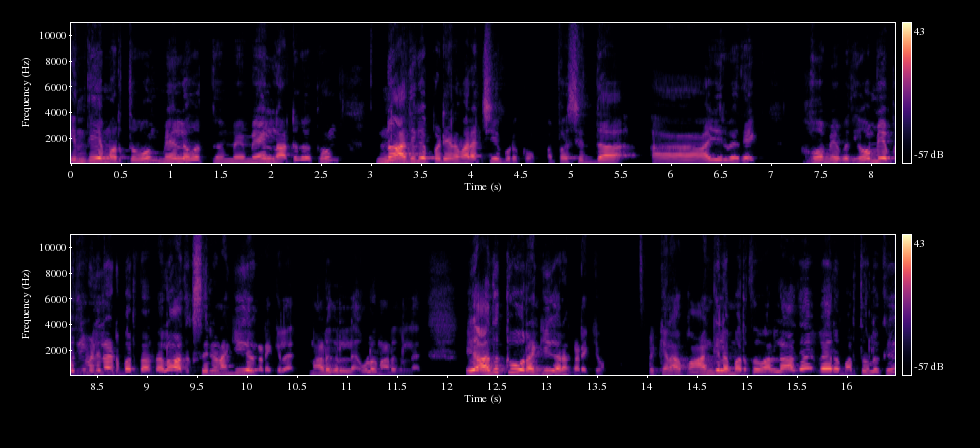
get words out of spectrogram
இந்திய மருத்துவம் மேல் மேல் நாட்டுகளுக்கும் இன்னும் அதிகப்படியான வளர்ச்சியும் கொடுக்கும். அப்போ சித்தா ஆஹ், ஆயுர்வேதிக் ஹோமியோபதி. ஹோமியோபதி வெளிநாட்டு மருந்தா இருந்தாலும் அதுக்கு சரியான அங்கீகாரம் கிடைக்கல. நாடுகள்ல உலக நாடுகள்ல. இது அதுக்கும் ஒரு அங்கீகாரம் கிடைக்கும். ஓகேங்களா? அப்போ ஆங்கில மருத்துவம் அல்லாத வேற மருத்துவங்களுக்கு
